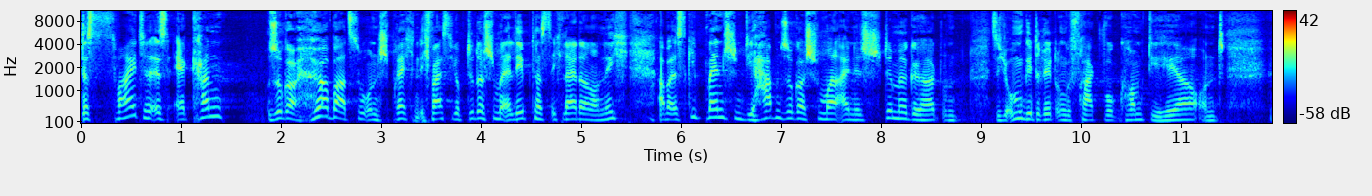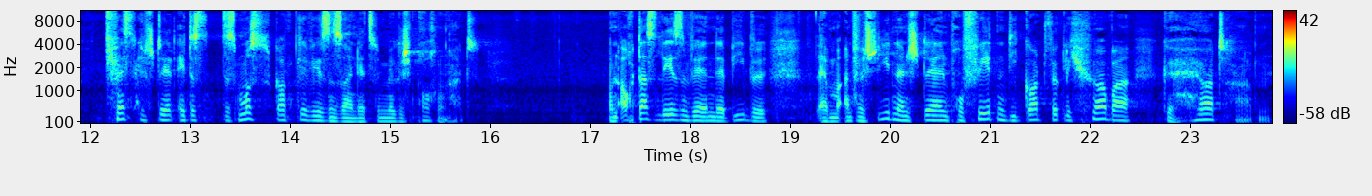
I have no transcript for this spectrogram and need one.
Das Zweite ist, er kann sogar hörbar zu uns sprechen. Ich weiß nicht, ob du das schon mal erlebt hast, ich leider noch nicht, aber es gibt Menschen, die haben sogar schon mal eine Stimme gehört und sich umgedreht und gefragt, wo kommt die her und festgestellt, ey, das, das muss Gott gewesen sein, der zu mir gesprochen hat. Und auch das lesen wir in der Bibel ähm, an verschiedenen Stellen, Propheten, die Gott wirklich hörbar gehört haben.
